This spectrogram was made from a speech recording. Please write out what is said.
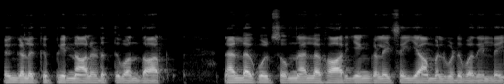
எங்களுக்கு பின்னால் எடுத்து வந்தார். நல்ல குல்சும் நல்ல காரியங்களை செய்யாமல் விடுவதில்லை.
